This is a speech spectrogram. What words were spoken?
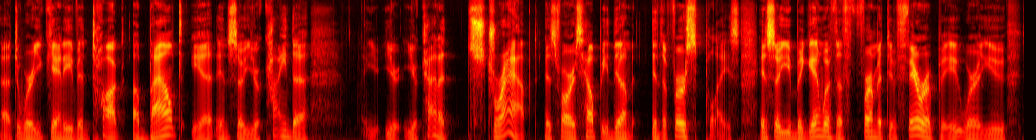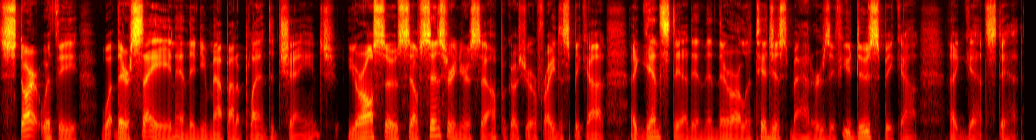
uh, to where you can't even talk about it. And so you're kind of you're you're kind of strapped as far as helping them in the first place. And so you begin with affirmative therapy where you start with the what they're saying and then you map out a plan to change. You're also self-censoring yourself because you're afraid to speak out against it and then there are litigious matters if you do speak out against it.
